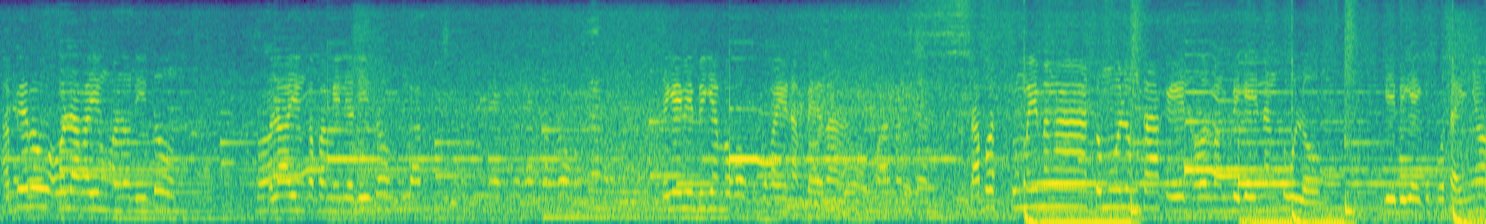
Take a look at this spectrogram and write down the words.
Ah, pero wala kayong ano dito. Wala kayong kapamilya dito. Sige, bibigyan po ko po kayo ng pera. Tapos kung may mga tumulong sa akin or magbigay ng tulong, bibigay ko po sa inyo.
